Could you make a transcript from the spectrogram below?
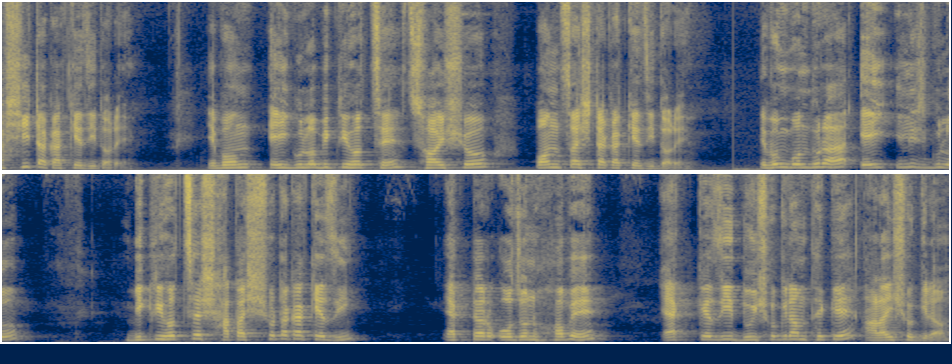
আশি টাকা কেজি দরে এবং এইগুলো বিক্রি হচ্ছে ছয়শো পঞ্চাশ টাকা কেজি দরে। এবং বন্ধুরা, এই ইলিশগুলো বিক্রি হচ্ছে সাতাশশো টাকা কেজি, একটার ওজন হবে এক কেজি দুইশো গ্রাম থেকে আড়াইশো গ্রাম।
